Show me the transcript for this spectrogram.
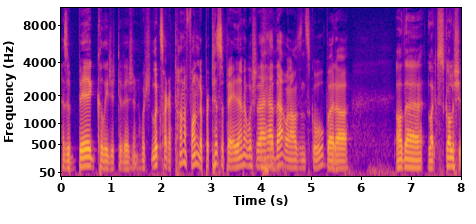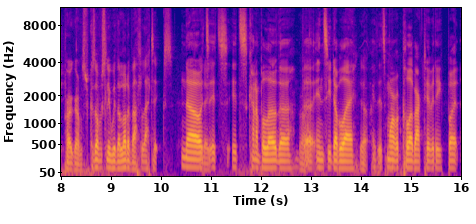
has a big collegiate division, which looks like a ton of fun to participate in. I wish that I had that when I was in school. But Yeah. uh, Are there like scholarship programs? Because obviously, with a lot of athletics, no, it's know- it's it's kind of below the the NCAA. yeah, It's more of a club activity, but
